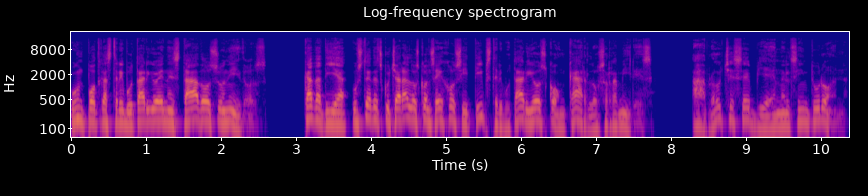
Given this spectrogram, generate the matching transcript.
un podcast tributario en Estados Unidos. Cada día usted escuchará los consejos y tips tributarios con Carlos Ramírez abróchese bien el cinturón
